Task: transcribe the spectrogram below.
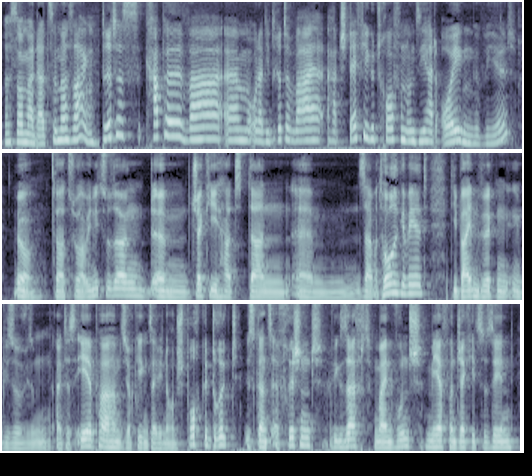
was soll man dazu noch sagen? Drittes Couple war, ähm, oder die dritte Wahl hat Steffi getroffen und sie hat Eugen gewählt. Ja, dazu habe ich nichts zu sagen. Ähm, Jackie hat dann ähm, Salvatore gewählt. Die beiden wirken irgendwie so wie so ein altes Ehepaar, haben sich auch gegenseitig noch einen Spruch gedrückt. Ist ganz erfrischend. Wie gesagt, mein Wunsch, mehr von Jackie zu sehen,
